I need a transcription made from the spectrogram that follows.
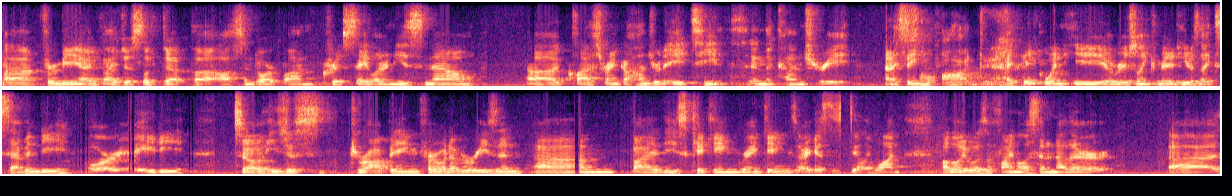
uh, for me, I, I just looked up uh, Ostendorp on Chris Sailer, and he's now uh, class rank 118th in the country. And I think so odd. dude. I think when he originally committed, he was like 70 or 80. So he's just dropping for whatever reason um, by these kicking rankings. Or I guess this is the only one. Although he was a finalist in another. Uh,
